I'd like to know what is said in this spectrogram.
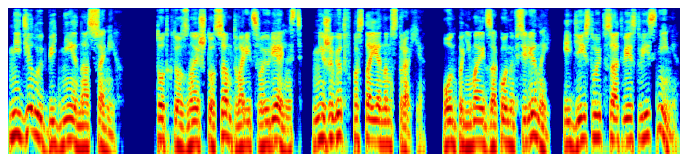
не делают беднее нас самих. Тот, кто знает, что сам творит свою реальность, не живет в постоянном страхе. Он понимает законы Вселенной и действует в соответствии с ними.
